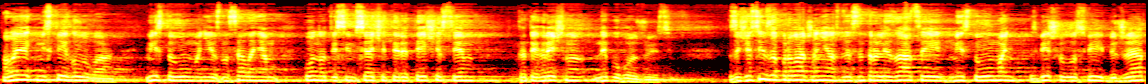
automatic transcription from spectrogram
Але як міський голова міста Умані з населенням понад 84 тисячі з цим категорично не погоджуюся. За часів запровадження децентралізації місто Умань збільшило свій бюджет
